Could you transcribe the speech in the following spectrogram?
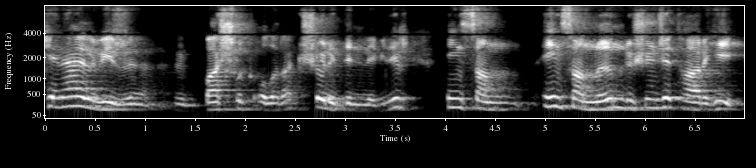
genel bir e, başlık olarak şöyle denilebilir. İnsan insanlığın düşünce tarihi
